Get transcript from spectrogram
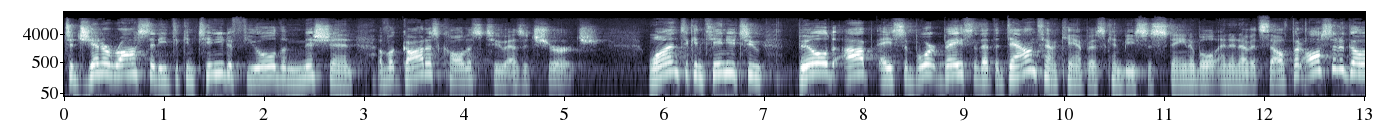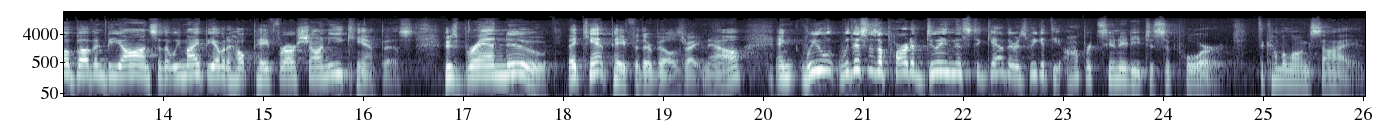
to generosity to continue to fuel the mission of what God has called us to as a church. One, to continue to build up a support base so that the downtown campus can be sustainable in and of itself, but also to go above and beyond so that we might be able to help pay for our Shawnee campus, who's brand new. They can't pay for their bills right now. And we, this is a part of doing this together as we get the opportunity to support, to come alongside.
